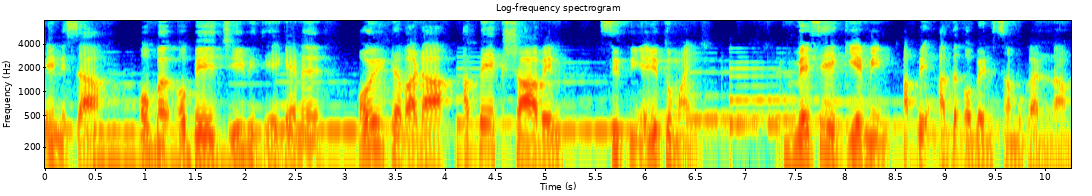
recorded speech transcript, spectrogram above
ඒ නිසා ඔබ ඔබේ ජීවිතය ගැන ඔයිට වඩා අපේක්ෂාවෙන් සිතිය යුතුමයි. මෙසේ කියමින් අපි අද ඔබෙන් සමුගන්නම්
